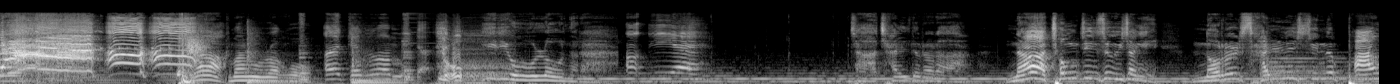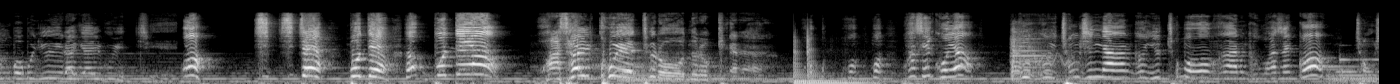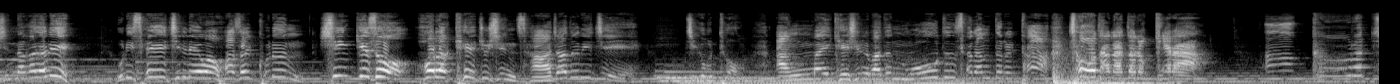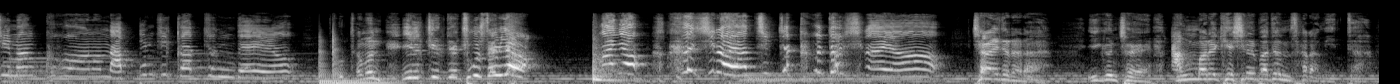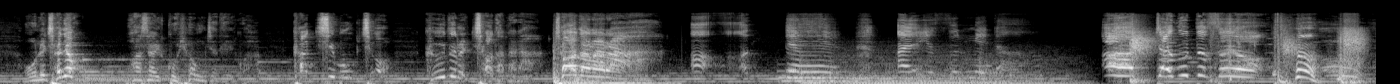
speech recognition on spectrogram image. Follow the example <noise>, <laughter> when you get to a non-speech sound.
야 그만 울라고. 아, 죄송합니다. 이리 올라오너라. 어, 예. 자, 잘 들어라. 나 정진수 의장이 너를 살릴 수 있는 방법을 유일하게 알고 있지. 어, 지, 진짜요? 뭔데요? 어, 뭔데요? 화살코에 들어오도록 해라. 화, 화, 화살코요? 그, 그 정신 나간 그 유튜버가 하는 그 화살코? 정신 나가다니. 우리 새 진례와 화살코는 신께서 허락해 주신 사자들이지. 지금부터 악마의 계시를 받은 모든 사람들을 다 처단하도록 해라. 아, 그렇지만 그거는 나쁜 짓 같은데요. 그렇다면 일주일 뒤에 죽을 셈이야. 아니요, 그거 싫어요. 진짜 그거 더 싫어요. 잘 들어라. 이 근처에 악마의 계시를 받은 사람이 있다. 오늘 저녁 화살코 형제들과 같이 뭉쳐 그들을 처단하라. 처단하라. 어, 어, 네, 알겠습니다. 아 잘못됐어요.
